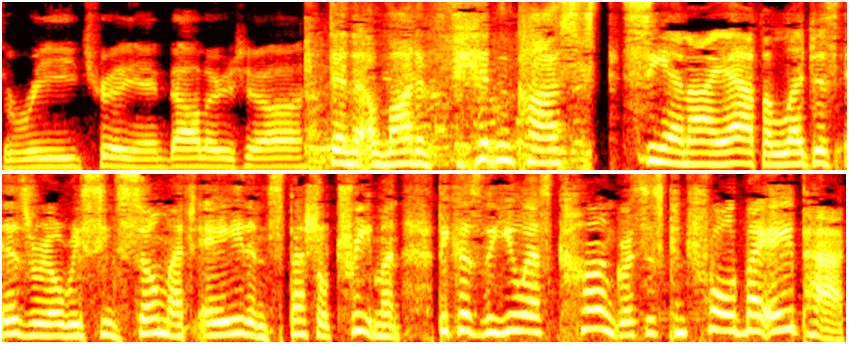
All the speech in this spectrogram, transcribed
Three trillion dollars, y'all. then a lot of hidden costs. CNIF alleges Israel receives so much aid and special treatment because the U.S. Congress is controlled by AIPAC,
